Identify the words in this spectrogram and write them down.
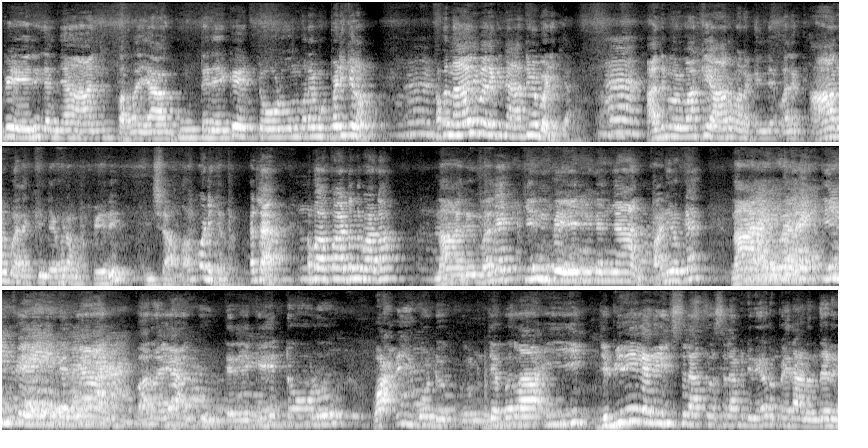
പേരുകൾ ഞാൻ പറയാ കൂട്ടരെ കേട്ടോളൂ എന്ന് പറയുമ്പോൾ പഠിക്കണം. അപ്പൊ നാല് മലക്കിന്റെ ആദ്യമേ പഠിക്കാം. ആദ്യമേ ബാക്കി ആറ് മലക്കിന്റെ മല ആറ് മലക്കിന്റെ കൂടെ നമുക്ക് പേര് ഇൻഷാല്ല പഠിക്കണം. അല്ലേ? അപ്പൊ ആ പാട്ടൊന്ന് പാടാം നാല് മലക്കിൻ പേരുകൾ ഞാൻ. പാടിയൊക്കെ? നാല് മലക്കിൻ പേരുകൾ ഞാൻ. പറയാൻ കൂട്ടരെ കേട്ടോളൂ. വഴി കൊടുക്കും ജബ്രായി ജബിലീൽ അലൈഹി സ്വലാത്തു വസ്സലാമിന്റെ വേറെ പേരാണ് എന്താണ്?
